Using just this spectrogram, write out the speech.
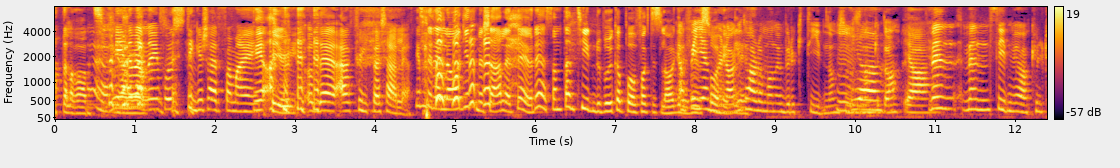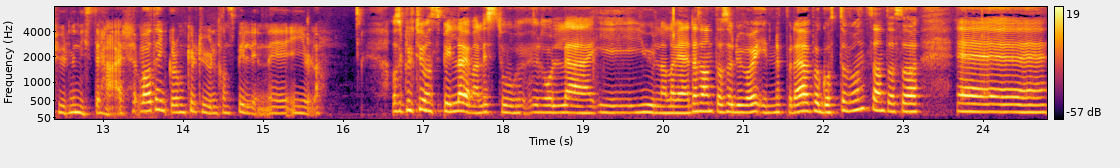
et eller annet. Mine venner får stygge skjerf av meg Ja. til jul, og det er fullt av kjærlighet. Ja, men det er laget med kjærlighet. Det er jo det, sant? Den tiden du bruker på å faktisk lage Ja, det. for det er jo så hjemmelaget har man jo brukt tiden om, som vi Ja, snakket om. ja. Men, men siden vi har kulturminister her, hva tenker du om kulturen kan spille inn i, i jula? Altså, kulturen spiller jo en veldig stor rolle i julen allerede. Sant? Altså, du var jo inne på det, på godt og vondt. Sant? Altså, eh,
